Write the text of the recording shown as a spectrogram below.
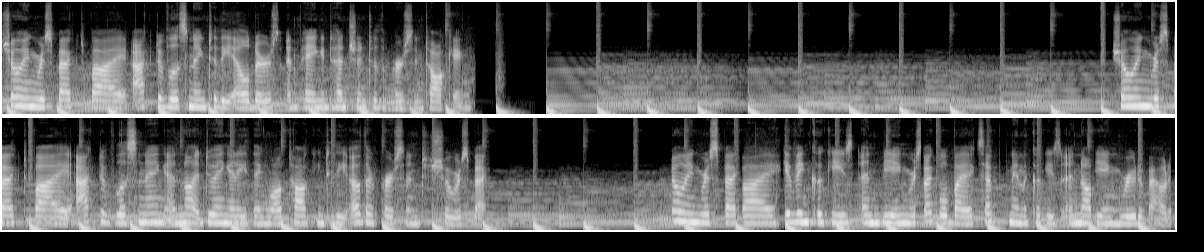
Showing respect by active listening to the elders and paying attention to the person talking. Showing respect by active listening and not doing anything while talking to the other person to show respect. Showing respect by giving cookies and being respectful by accepting the cookies and not being rude about it.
